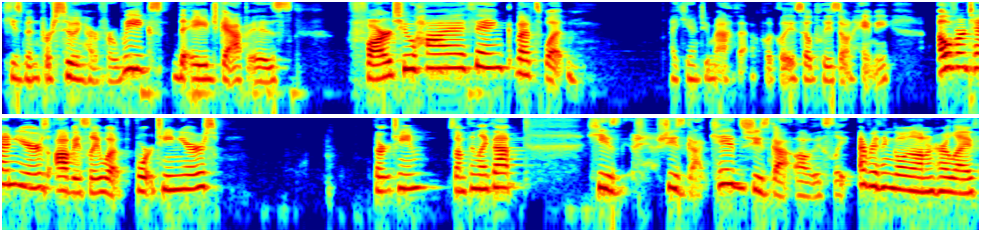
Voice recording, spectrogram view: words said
he's been pursuing her for weeks. The age gap is far too high, I think. That's what I can't do math that quickly, so please don't hate me. Over 10 years, obviously, what, 14 years? 13, something like that. He's she's got kids, she's got obviously everything going on in her life,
